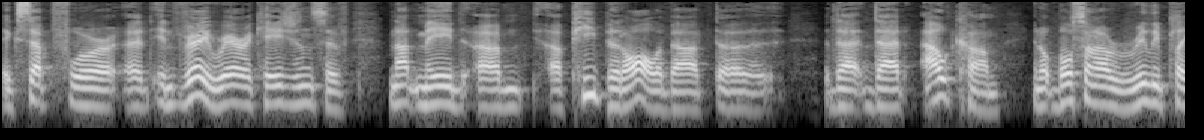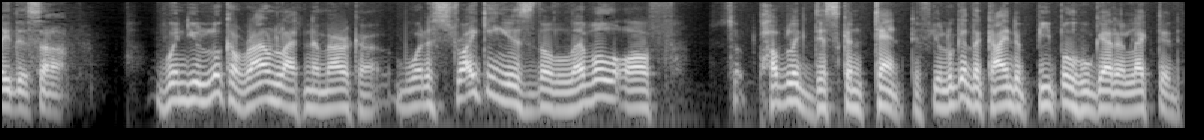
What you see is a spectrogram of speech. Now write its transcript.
except for uh, in very rare occasions, have not made um, a peep at all about uh, that that outcome. You know, Bolsonaro really played this up when you look around Latin America, what is striking is the level of public discontent. If you look at the kind of people who get elected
